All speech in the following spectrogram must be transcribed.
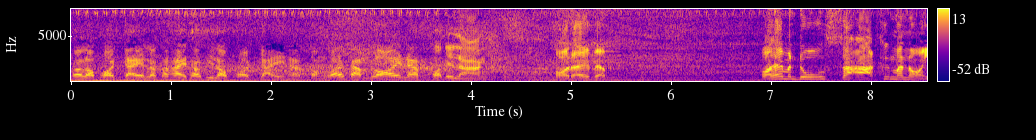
ก็เราพอใจเราก็ให้เท่าที่เราพอใจนะสองร้อยสามร้อยนะครับ พอได้ล้าง พอได้แบบ พอให้มันดูสะอาดขึ้นมาหน่อย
